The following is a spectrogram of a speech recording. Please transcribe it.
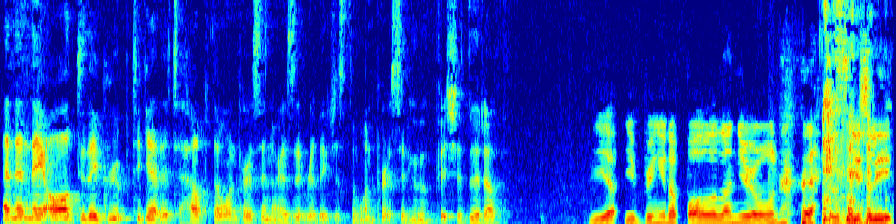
And then they all, do they group together to help the one person, or is it really just the one person who fishes it up? Yep, you bring it up all on your own. usually,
